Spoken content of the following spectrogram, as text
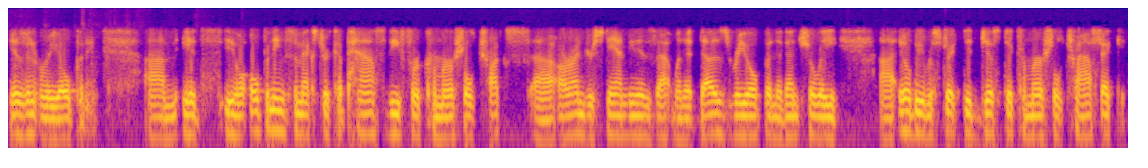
isn't reopening. Um, it's you know opening some extra capacity for commercial trucks. Uh, our understanding is that when it does reopen, eventually uh, it'll be restricted just to commercial traffic.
